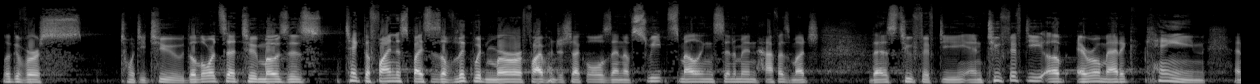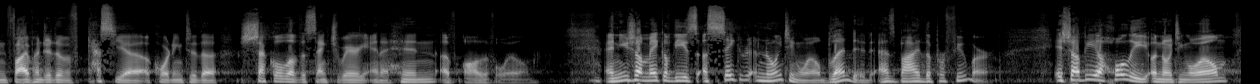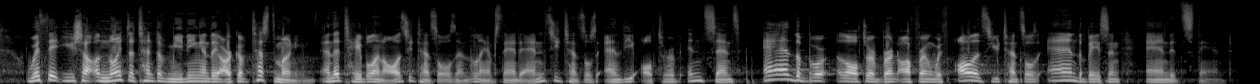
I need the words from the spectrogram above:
Look at verse 22. The Lord said to Moses, Take the finest spices of liquid myrrh, 500 shekels, and of sweet smelling cinnamon, half as much, that is 250, and 250 of aromatic cane, and 500 of cassia, according to the shekel of the sanctuary, and a hin of olive oil. And you shall make of these a sacred anointing oil, blended as by the perfumer. It shall be a holy anointing oil with it you shall anoint the tent of meeting and the ark of testimony, and the table and all its utensils, and the lampstand and its utensils, and the altar of incense, and the altar of burnt offering with all its utensils, and the basin and its stand.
